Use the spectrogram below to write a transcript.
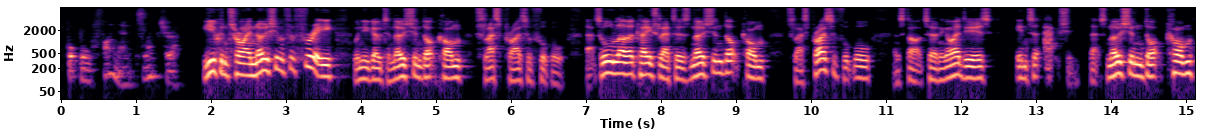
football finance lecturer. You can try Notion for free when you go to notion.com slash price of football. That's all lowercase letters, notion.com slash price of football, and start turning ideas into action. That's notion.com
